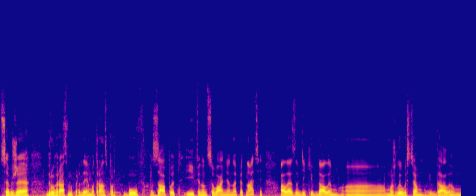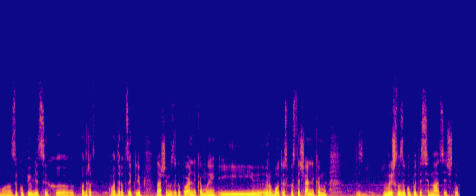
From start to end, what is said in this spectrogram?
Це вже другий раз ми передаємо транспорт. Був запит і фінансування на 15, але завдяки вдалим е, можливостям і вдалим закупівлі цих е, квадроциклів нашими закупівельниками і роботою з постачальниками вийшло закупити 17 штук.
